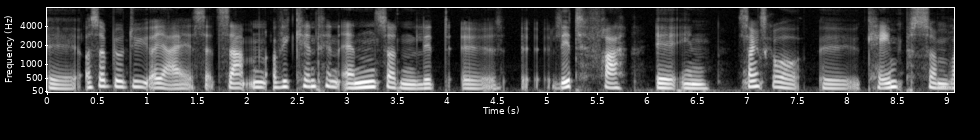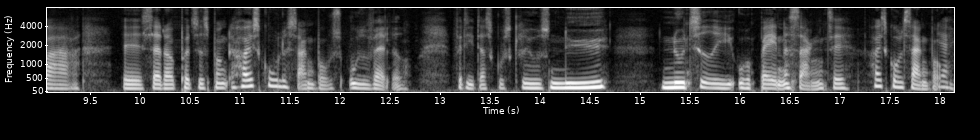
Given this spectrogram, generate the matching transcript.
Øh, og så blev Dy og jeg sat sammen, og vi kendte hinanden sådan lidt, øh, øh, lidt fra øh, en sangskriver øh, camp, som Mm. var øh, sat op på et tidspunkt af højskolesangbogsudvalget, fordi der skulle skrives nye, nutidige, urbane sange til højskolesangbogen. Ja.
